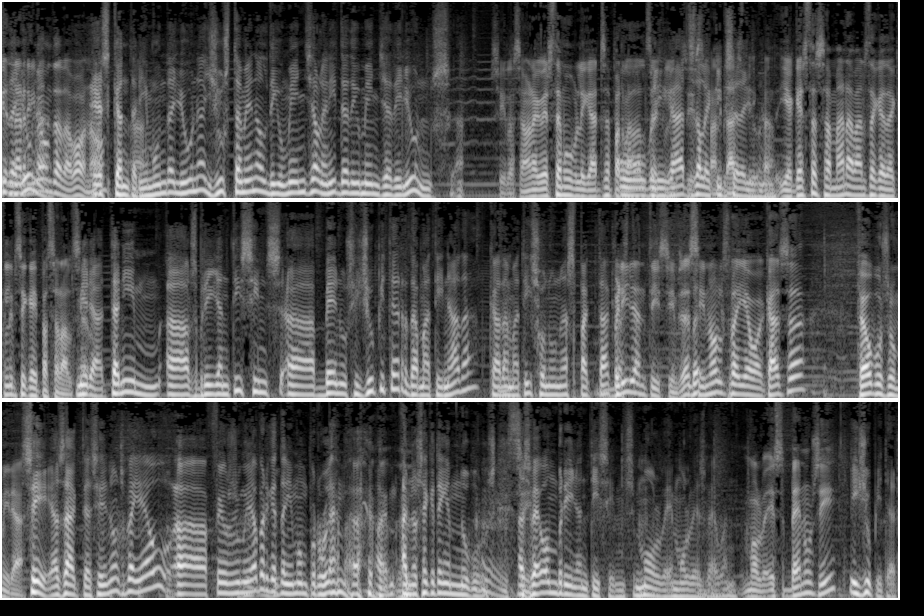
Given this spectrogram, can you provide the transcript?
eclipsi de lluna. un de debò, no? És que en tenim Ah. un de lluna justament el diumenge, a la nit de diumenge a dilluns. Sí, la setmana que ve estem obligats a parlar Obligats dels eclipsis. l'eclipsi de Fantàstic. lluna. I aquesta setmana, abans d'aquest eclipsi, què hi passarà al cel? Mira, tenim eh, els brillantíssims eh, Venus i Júpiter de matinada. Cada Mm. matí són un espectacle. Brillantíssims, eh? Si no els veieu a casa, feu-vos-ho mirar. Sí, exacte. Si no els veieu, uh, feu-vos mirar perquè tenim un problema. A, no ser que tinguem núvols. Sí. Es veuen brillantíssims. Molt bé, molt bé es veuen. Molt bé, és Venus i... I Júpiter.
